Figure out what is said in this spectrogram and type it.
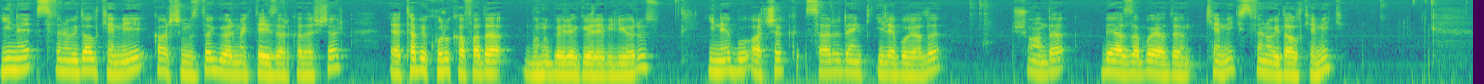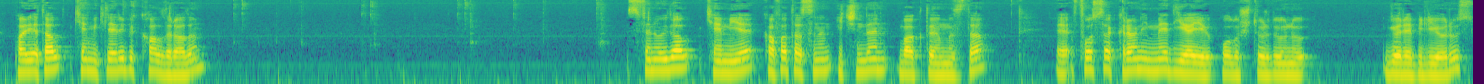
Yine sfenoidal kemiği karşımızda görmekteyiz arkadaşlar. E, Tabi kuru kafada bunu böyle görebiliyoruz. Yine bu açık sarı renk ile boyalı şu anda beyazla boyadığım kemik sfenoidal kemik. Parietal kemikleri bir kaldıralım. Sfenoidal kemiğe kafatasının içinden baktığımızda e, fossa crani media'yı oluşturduğunu görebiliyoruz.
